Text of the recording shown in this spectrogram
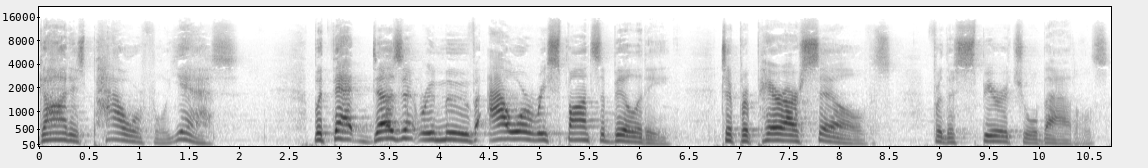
God is powerful, yes, but that doesn't remove our responsibility to prepare ourselves for the spiritual battles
